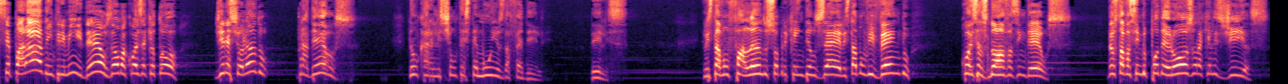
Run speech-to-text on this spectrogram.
separada entre mim e Deus, é uma coisa que eu estou direcionando para Deus. Não, cara, eles tinham testemunhos da fé dele, deles. Eles estavam falando sobre quem Deus é, eles estavam vivendo coisas novas em Deus. Deus estava sendo poderoso naqueles dias.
